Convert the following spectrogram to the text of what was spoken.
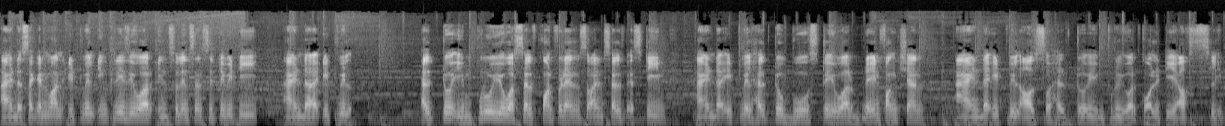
and the second one it will increase your insulin sensitivity and uh, it will help to improve your self confidence and self esteem and uh, it will help to boost your brain function and it will also help to improve your quality of sleep.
